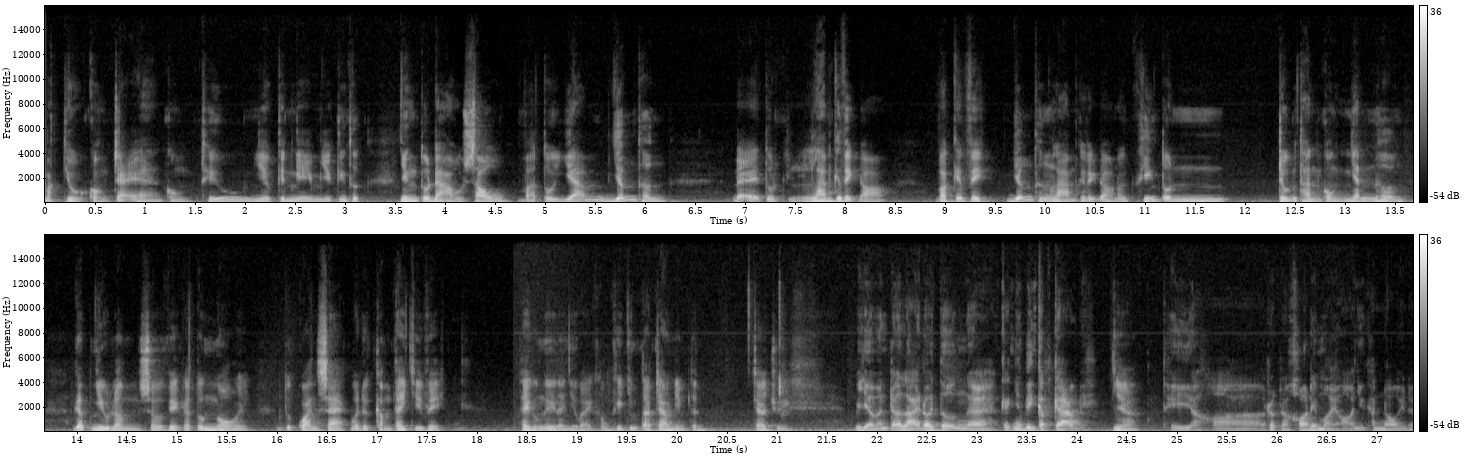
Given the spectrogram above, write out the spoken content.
mặc dù còn trẻ còn thiếu nhiều kinh nghiệm nhiều kiến thức nhưng tôi đào sâu và tôi dám dấn thân để tôi làm cái việc đó. Và cái việc dấn thân làm cái việc đó nó khiến tôi trưởng thành còn nhanh hơn gấp nhiều lần so với việc là tôi ngồi tôi quan sát và được cầm tay chỉ việc. Thầy có nghĩ là như vậy không? Khi chúng ta trao niềm tin trao truyền. Bây giờ mình trở lại đối tượng à, các nhân viên cấp cao đi. Yeah. thì họ rất là khó để mời họ như khánh nói đó.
